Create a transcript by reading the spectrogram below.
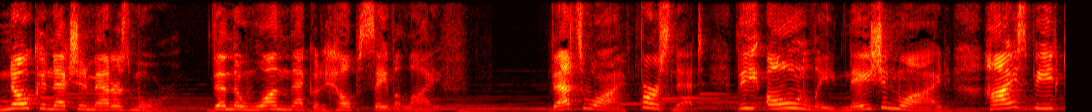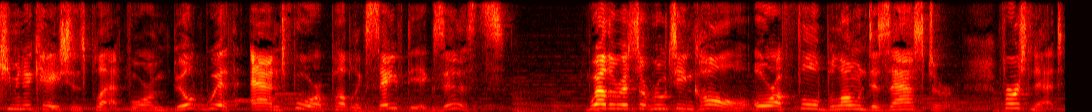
No connection matters more than the one that could help save a life. That's why FirstNet, the only nationwide high speed communications platform built with and for public safety, exists. Whether it's a routine call or a full blown disaster, FirstNet,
